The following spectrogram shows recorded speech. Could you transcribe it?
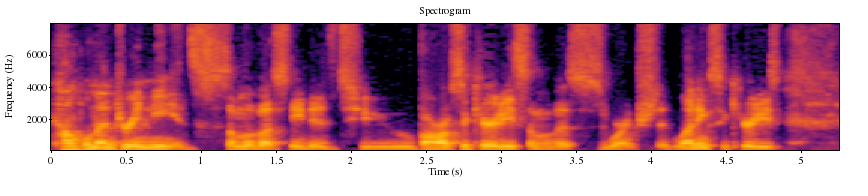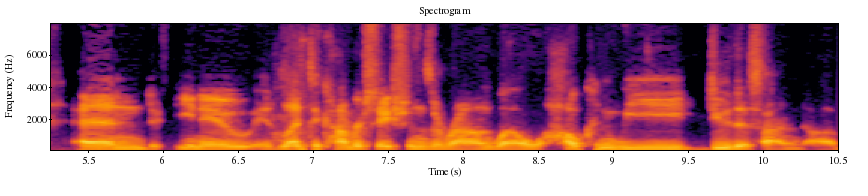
complementary needs. Some of us needed to borrow securities, some of us were interested in lending securities. And you know it led to conversations around well how can we do this on a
